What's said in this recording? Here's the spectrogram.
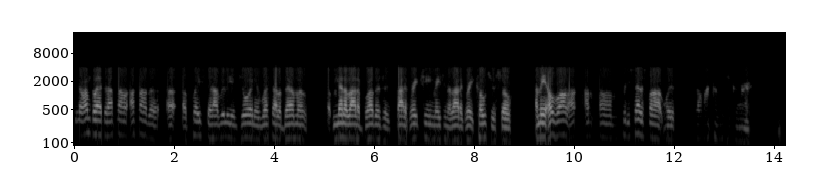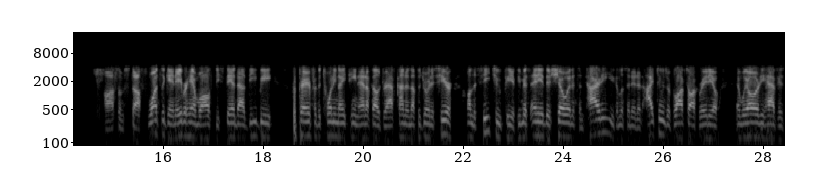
you know, I'm glad that I found I found a, a a place that I really enjoyed in West Alabama. Met a lot of brothers, and a lot of great teammates, and a lot of great coaches. So, I mean, overall, I, I'm um, pretty satisfied with you know, my collegiate career. Awesome stuff. Once again, Abraham Wallace, the standout DB, preparing for the 2019 NFL Draft. Kind enough to join us here on the C2P. If you miss any of this show in its entirety, you can listen to it at iTunes or Blog Talk Radio. And we already have his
